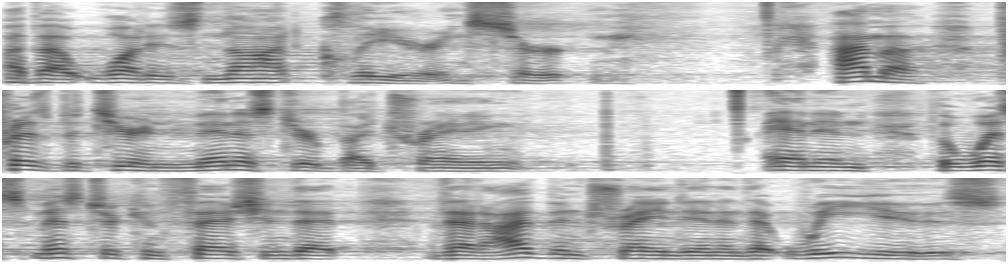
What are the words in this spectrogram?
about what is not clear and certain. I'm a Presbyterian minister by training, and in the Westminster Confession that, that I've been trained in and that we use,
